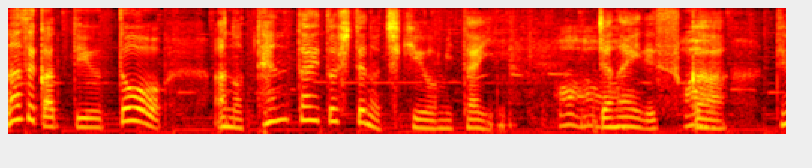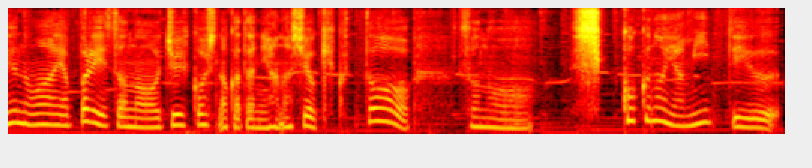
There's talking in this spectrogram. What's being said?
なぜかっていうとあの天体としての地球を見たいじゃないいですか。はっていうのはやっぱりその宇宙飛行士の方に話を聞くとその漆黒の闇っていう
